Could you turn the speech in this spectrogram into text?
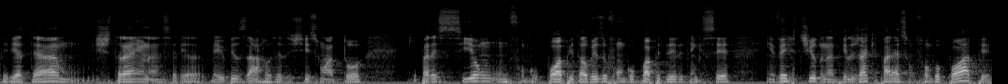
Seria até estranho, né? Seria meio bizarro se existisse um ator que parecia um, um Funko Pop, talvez o Funko Pop dele tem que ser invertido, né? Porque ele já que parece um Funko Pop,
